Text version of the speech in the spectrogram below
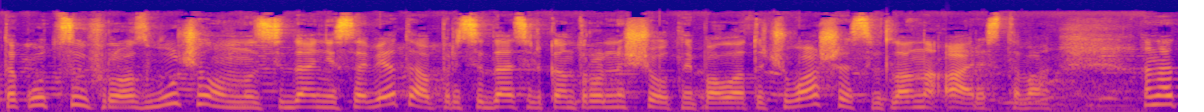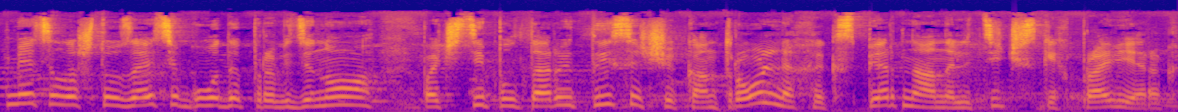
Такую цифру озвучила на заседании Совета председатель контрольно-счетной палаты Чувашии Светлана Арестова. Она отметила, что за эти годы проведено почти полторы тысячи контрольных экспертно-аналитических проверок.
